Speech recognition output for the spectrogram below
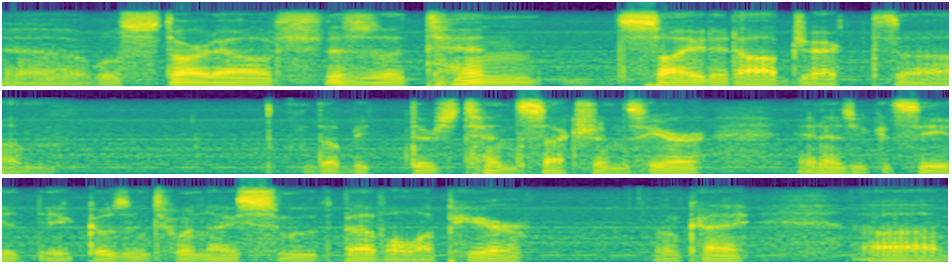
Uh, we'll start out, this is a 10 sided object. Um, there'll be there's 10 sections here and as you can see it, it goes into a nice smooth bevel up here okay? Um,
